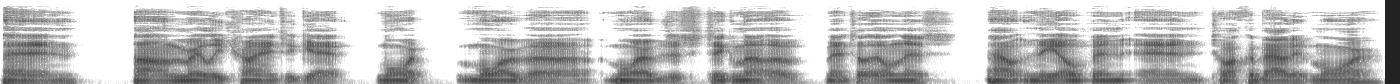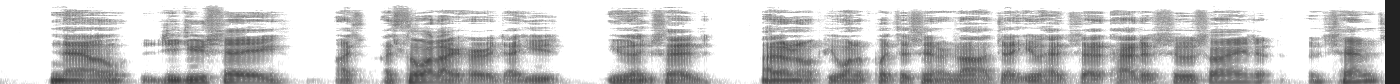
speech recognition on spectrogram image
and I'm really trying to get more more of a more of the stigma of mental illness out in the open and talk about it more. Now, did you say? I I thought I heard that you you had said I don't know if you want to put this in or not that you had had a suicide attempt.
